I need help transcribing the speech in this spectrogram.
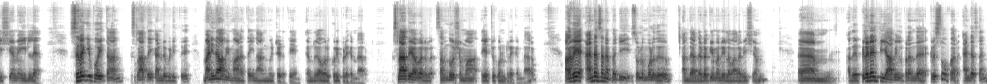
விஷயமே இல்லை. சிறைக்கு போய்த்தான் இஸ்லாத்தை கண்டுபிடித்து மனிதாபிமானத்தை நான் மீட்டெடுத்தேன் என்று அவர் குறிப்பிடுகின்றார். ஸ்லாத்தை அவர் சந்தோஷமா ஏற்றுக்கொண்டிருக்கின்றார். ஆகவே ஆண்டர்சனை பற்றி சொல்லும் பொழுது அந்த அந்த டாக்குமெண்ட்ரியில் வர விஷயம் அது பிலடெல்பியாவில் பிறந்த கிறிஸ்டோபர் ஆண்டர்சன்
